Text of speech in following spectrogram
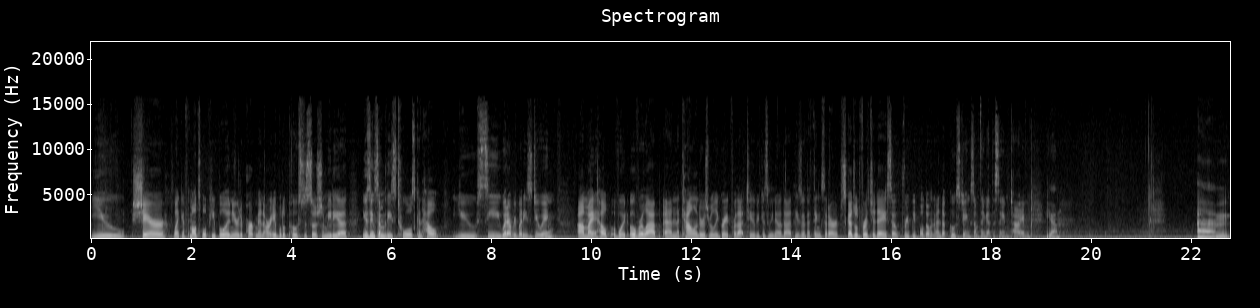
you share, like if multiple people in your department are able to post to social media, using some of these tools can help you see what everybody's doing um, might help avoid overlap. And the calendar is really great for that too, because we know that these are the things that are scheduled for today, so three people don't end up posting something at the same time. Yeah. Um,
